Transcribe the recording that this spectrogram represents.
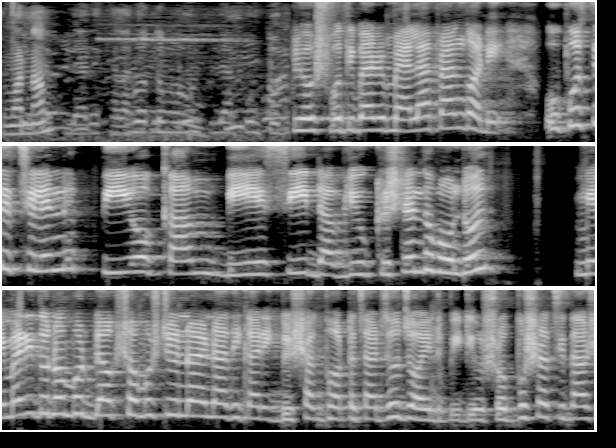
তোমার নাম? বৃহস্পতিবার মেলা প্রাঙ্গণে উপস্থিত ছিলেন PO cum BSC W Krishnendu Mondal Memari দু নম্বর ব্লক সমষ্টি উন্নয়ন আধিকারিক বিশাখ ভট্টাচার্য, জয়েন্ট বিডিও সব্যসাচী দাস,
